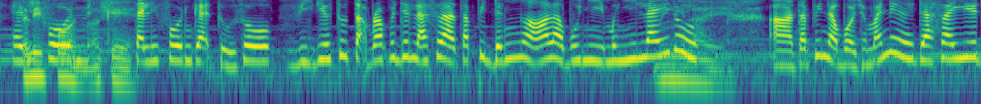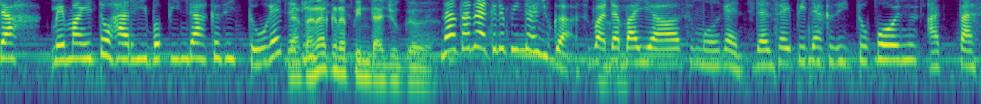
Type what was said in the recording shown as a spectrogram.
Telefon, handphone okey. telefon guard tu. So video tu tak berapa jelas lah tapi dengar lah bunyi mengilai, tu. Menilai. Ah tapi nak buat macam mana? Dah saya dah memang itu hari berpindah ke situ kan. Yang tak nak kena pindah juga. Nak tak nak kena pindah juga Sebab Hmm. dah bayar semua kan Dan saya pindah ke situ pun Atas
